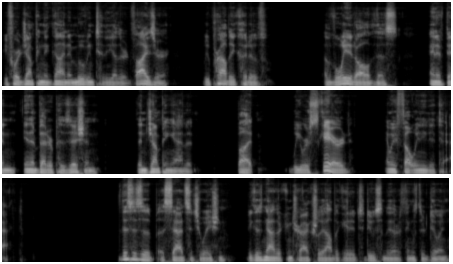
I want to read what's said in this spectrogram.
before jumping the gun and moving to the other advisor. We probably could have avoided all of this and have been in a better position than jumping at it. But we were scared and we felt we needed to act. This is a, a sad situation because now they're contractually obligated to do some of the other things they're doing,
